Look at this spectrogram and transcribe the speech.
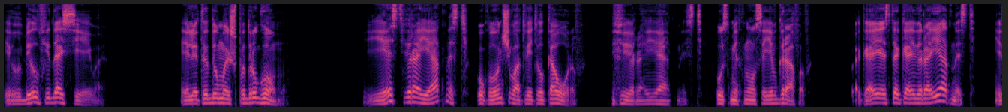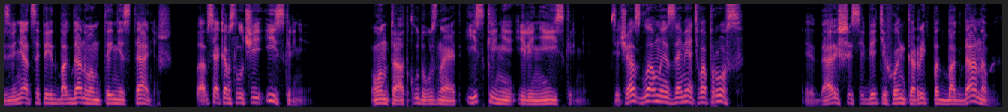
и убил Федосеева. Или ты думаешь по-другому? «Есть вероятность», — уклончиво ответил Кауров. «Вероятность», — усмехнулся Евграфов. «Пока есть такая вероятность, извиняться перед Богдановым ты не станешь. Во всяком случае, искренне. Он-то откуда узнает, искренне или неискренне? Сейчас главное замять вопрос. И дальше себе тихонько рыть под Богданова.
